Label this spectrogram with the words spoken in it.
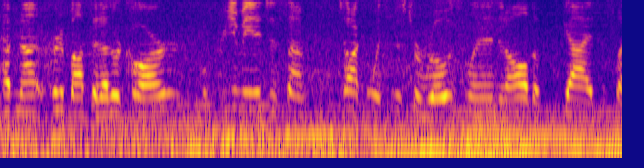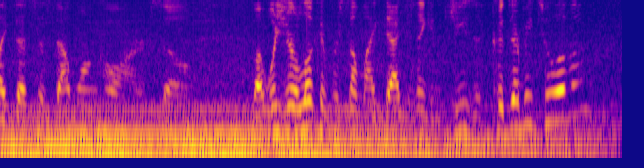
have not heard about that other car. You know mean? It's just I'm talking with Mr. Roseland and all the guys. It's like that's just that one car. So, but when you're looking for something like that, you're thinking, geez, could there be two of them?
